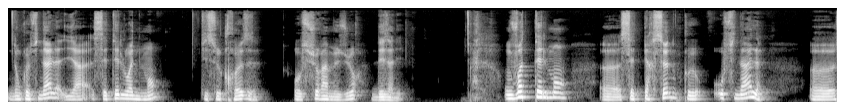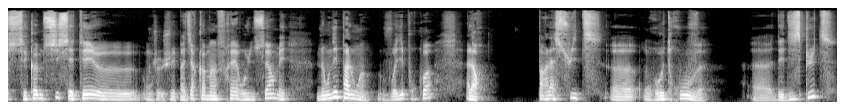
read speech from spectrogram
Donc au final, il y a cet éloignement qui se creuse au fur et à mesure des années. On voit tellement cette personne que au final, euh, c'est comme si c'était, euh, je, ne vais pas dire comme un frère ou une sœur, mais, on n'est pas loin. Vous voyez pourquoi? Alors, par la suite, euh, on retrouve des disputes,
